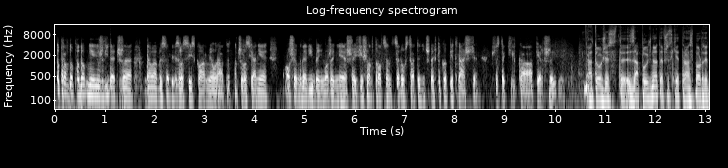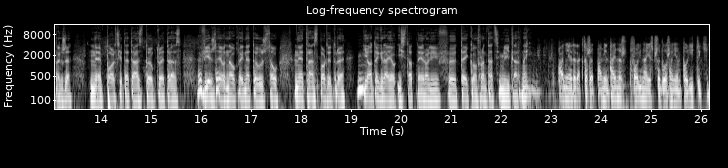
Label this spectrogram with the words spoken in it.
to prawdopodobnie już widać, że dałaby sobie z rosyjską armią radę. Znaczy Rosjanie osiągnęliby może nie 60% celów strategicznych, tylko 15% przez te kilka pierwszych dni. A to już jest za późno, te wszystkie transporty, także polskie, te teraz, które teraz wjeżdżają na Ukrainę, to już są transporty, które nie odegrają istotnej roli w tej konfrontacji militarnej. Panie redaktorze, pamiętajmy, że wojna jest przedłożeniem polityki.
